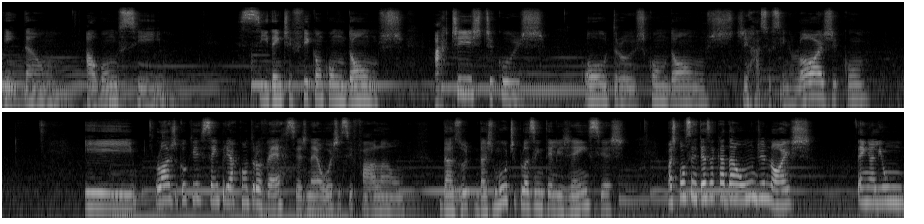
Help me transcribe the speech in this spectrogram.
Então, alguns se se identificam com dons artísticos, outros com dons de raciocínio lógico, e lógico que sempre há controvérsias, né? Hoje se falam das, das múltiplas inteligências, mas com certeza cada um de nós tem ali um,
